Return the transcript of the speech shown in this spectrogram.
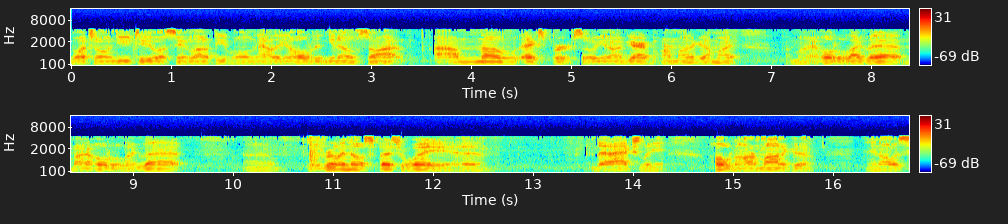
watching on YouTube, I've seen a lot of people and how they hold it, you know. So I, I'm no expert. So you know, I grab a harmonica, I might, I might hold it like that, might hold it like that. Um, there's really no special way uh, that I actually hold the harmonica, and always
